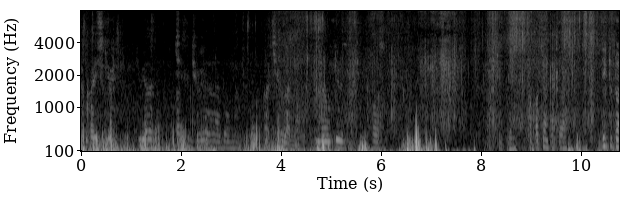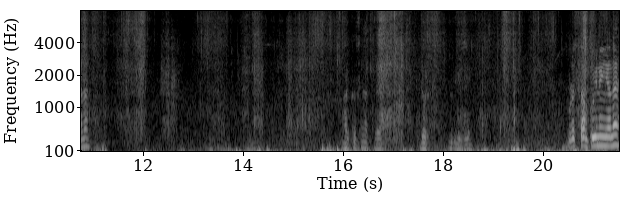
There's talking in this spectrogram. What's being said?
Ya kayısı gibi. Onu. Arkasına at biraz. Dur. Dur ezeyim. Burası tam kuyunun yanı.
